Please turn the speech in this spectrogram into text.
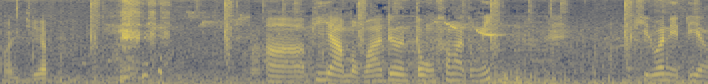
หวานเจี๊ยบอ่า พี่ยามบอกว่าเดินตรงเข้ามาตรงนี้ คิดว่านิดเดียว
